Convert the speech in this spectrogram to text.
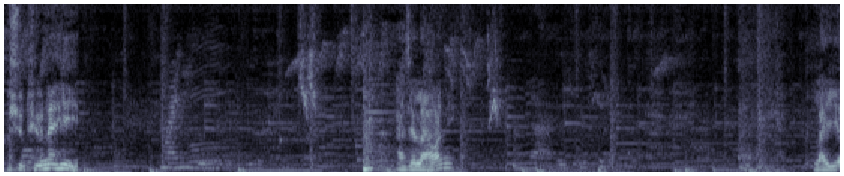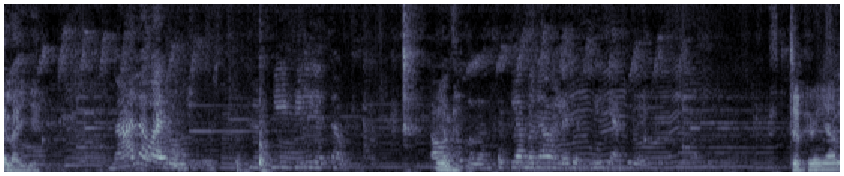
કશું થયું નહીં. આજે લાવવાની? લાઈએ લાઈએ. ચટણી યાર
